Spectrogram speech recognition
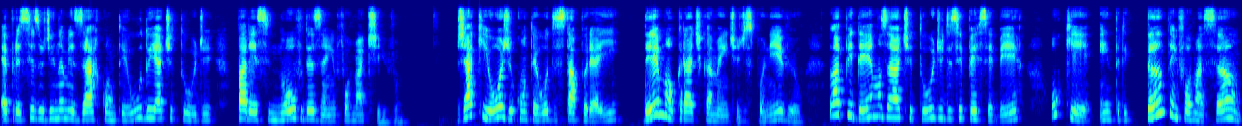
É preciso dinamizar conteúdo e atitude para esse novo desenho formativo. Já que hoje o conteúdo está por aí, democraticamente disponível, lapidemos a atitude de se perceber o que, entre tanta informação,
